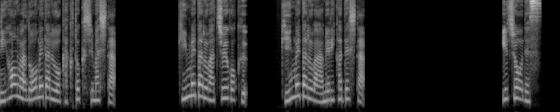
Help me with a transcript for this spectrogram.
日本は銅メダルを獲得しました。金メダルは中国、銀メダルはアメリカでした。以上です。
